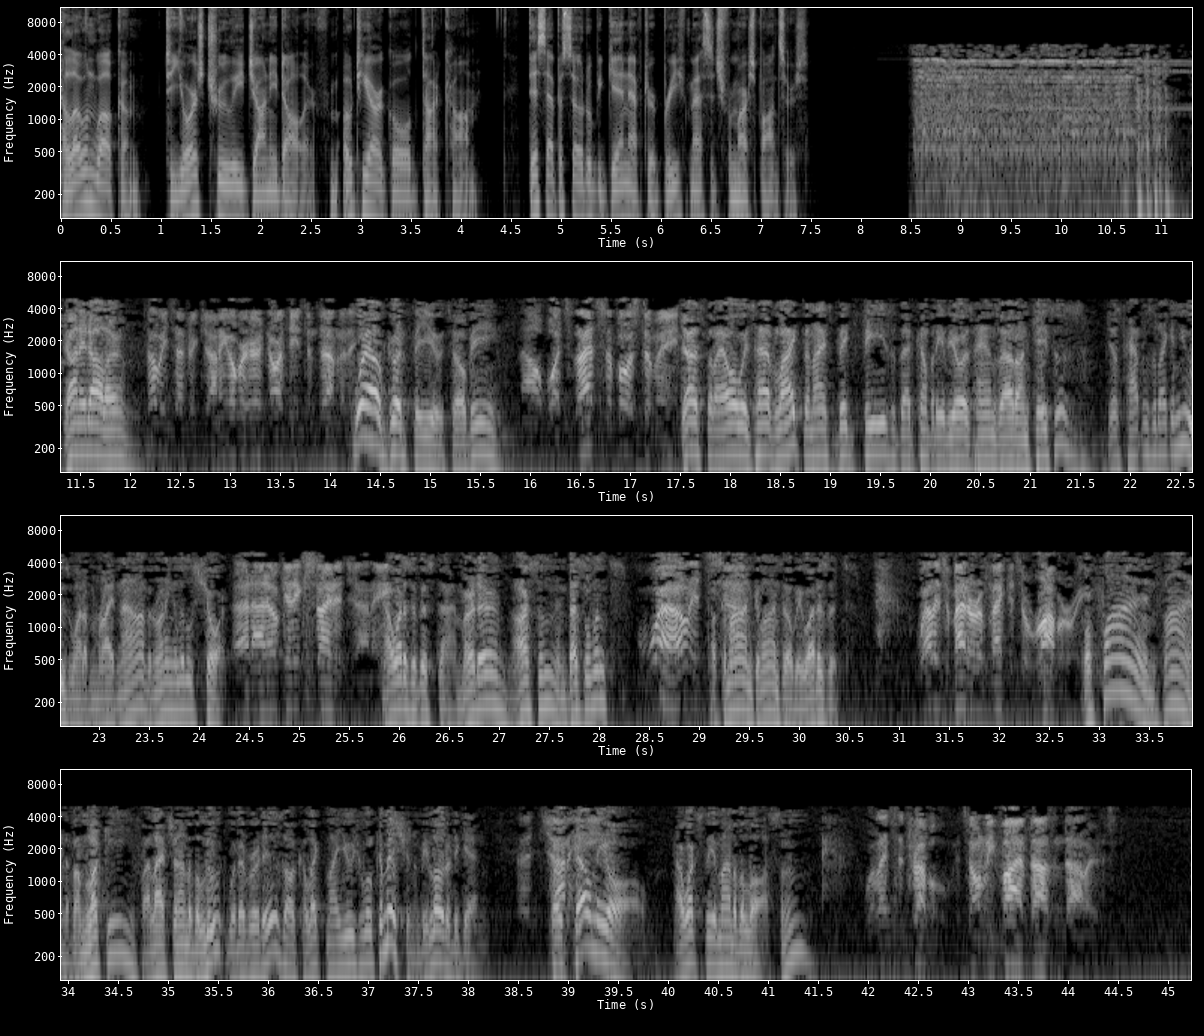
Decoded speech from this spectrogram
Hello and welcome to yours truly, Johnny Dollar from OTRGold.com. This episode will begin after a brief message from our sponsors. Johnny Dollar. Toby Tetrick, Johnny, over here at Northeast Indemnity. Well, good for you, Toby. Now, what's that supposed to mean? Just that I always have liked the nice big fees that that company of yours hands out on cases. Just happens that I can use one of them right now. I've been running a little short. And I don't get excited, Johnny. Now, what is it this time? Murder? Arson? Embezzlement? Well, it's. Oh, come uh, on, come on, Toby. What is it? Well, as a matter of fact, it's a robbery. Well, fine, fine. If I'm lucky, if I latch onto the loot, whatever it is, I'll collect my usual commission and be loaded again. Uh, So tell me all. Now, what's the amount of the loss, hmm? Well, that's the trouble. It's only $5,000.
